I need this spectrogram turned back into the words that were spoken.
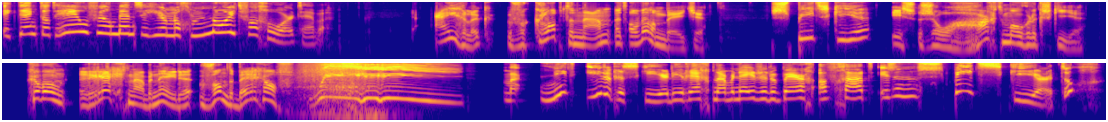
ik denk dat heel veel mensen hier nog nooit van gehoord hebben. Eigenlijk verklapt de naam het al wel een beetje. Speedskiën is zo hard mogelijk skiën. Gewoon recht naar beneden van de berg af. Wee! Maar niet iedere skier die recht naar beneden de berg afgaat is een speedskier, toch?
